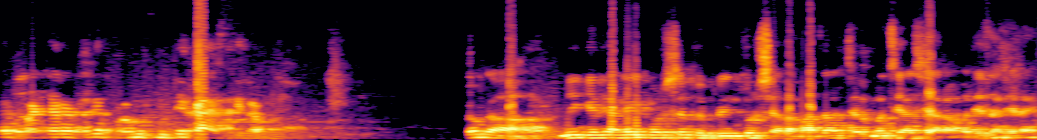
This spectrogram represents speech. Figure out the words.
तर प्रचारातले प्रमुख मुद्दे काय असतील आपण बघा मी गेले अनेक वर्ष पिंपरी शहरा माझा जन्मच या शहरामध्ये झालेला आहे.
